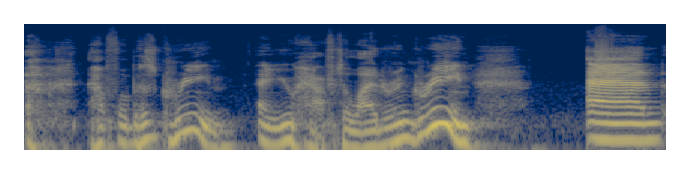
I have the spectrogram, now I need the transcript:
Alpha is green, and you have to light her in green. And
